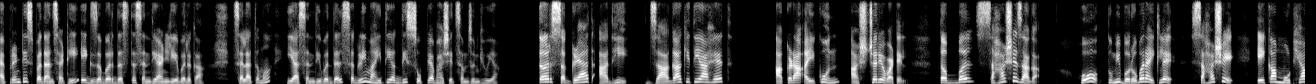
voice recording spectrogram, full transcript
अप्रेंटिस पदांसाठी एक जबरदस्त संधी आणली आहे बरं का? चला तर मग या संधीबद्दल सगळी माहिती अगदी सोप्या भाषेत समजून घेऊया. तर सगळ्यात आधी जागा किती आहेत? आकडा ऐकून आश्चर्य वाटेल. तब्बल सहाशे जागा. हो तुम्ही बरोबर ऐकले सहाशे. एका मोठ्या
